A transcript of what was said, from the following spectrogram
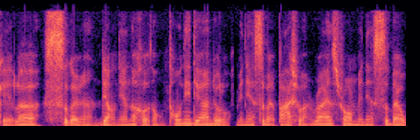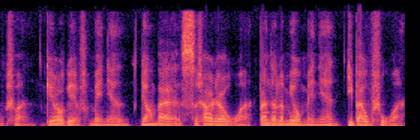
给了四个人两年的合同：Tony DeAngelo 每年四百八十万，Ryan Strong 每年四百五十万，Georgiev 每年两百四十二点五万，Brandon Lemieux 每年一百五十五万。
